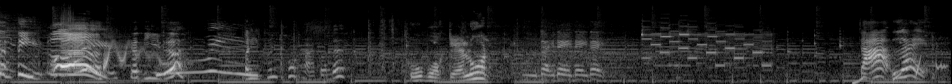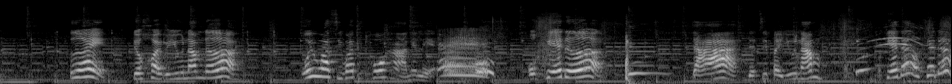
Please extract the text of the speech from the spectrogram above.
สันติเอ้ยก็ดีเด้อ อันนี้เพิ่นโทรหาก่อนเด้อโอ้บอกแกรดเออได้ได้ได้ได้จ้าเอ้ยเอ้ยเดี๋ยวข่อยไปอยู่น้ำเด้อโอ้ยว่าสิว่าจะโทรหาเนี่ยแหละโอเคเด้อจ้าเดี๋ยวจะไปอยู่น้ำโอเคเด้อโอเคเด้อ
